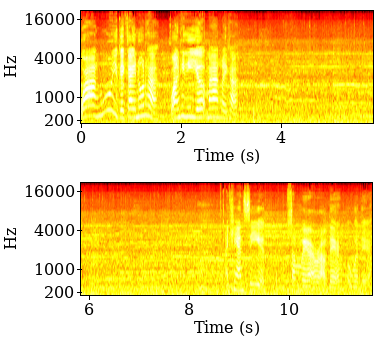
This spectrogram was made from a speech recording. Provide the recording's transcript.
กว้างอู้อยู่ไกลๆนู่นค่ะ กว้างที่นี่เยอะมากเลยค่ะ I can't see it somewhere around there over there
